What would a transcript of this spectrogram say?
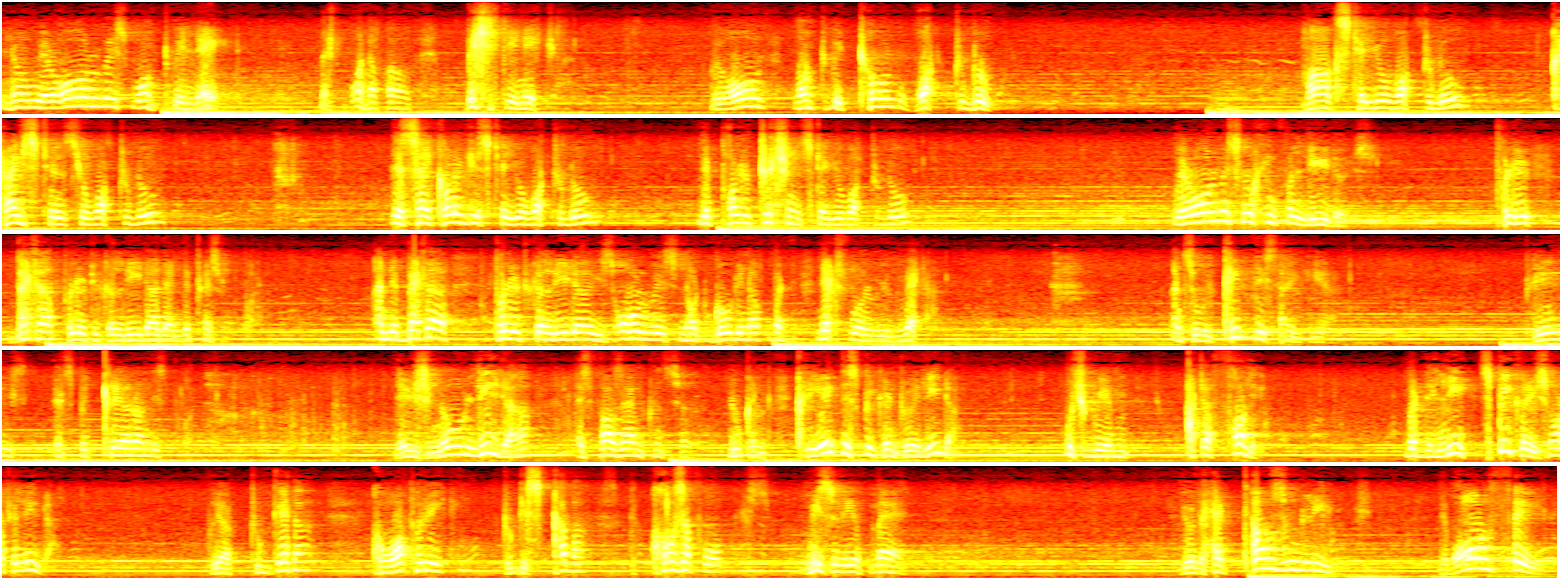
You know, we always want to be led. That's one of our beastly nature. We all want to be told what to do. Marx tell you what to do. Christ tells you what to do. The psychologists tell you what to do. The politicians tell you what to do. We're always looking for leaders, better political leader than the present one. And a better political leader is always not good enough, but next one will be better. And so we keep this idea. Please, let's be clear on this point. There is no leader as far as I am concerned. You can create the speaker into a leader, which would be utter folly. But the speaker is not a leader. We are together cooperating to discover the cause of all this misery of man. You have had thousand leaders. They've all failed.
